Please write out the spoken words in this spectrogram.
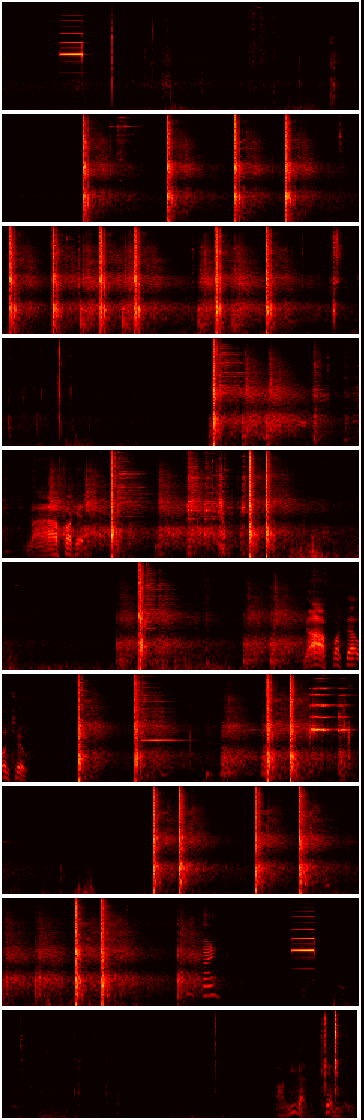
Ah, fuck it. Ah, fuck that one too. Okay. Oh, you gotta be kidding me.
